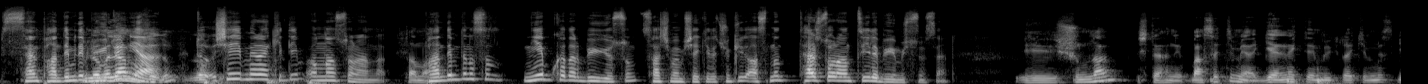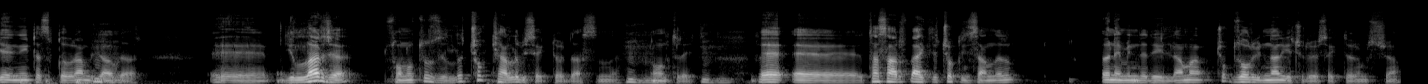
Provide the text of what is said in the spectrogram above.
sen pandemide Globali büyüdün ya. Dur, şey merak edeyim ondan sonra anlat. Tamam. Pandemide nasıl, niye bu kadar büyüyorsun saçma bir şekilde? Çünkü aslında ters orantıyla büyümüşsün sen. Ee, şundan işte hani bahsettim ya gelenek de en büyük rakibimiz. Geleneği kasıp kavuran bir dalga var. Ee, yıllarca son 30 yılda çok karlı bir sektördü aslında on trade. Ve e, tasarruf belki de çok insanların öneminde değildi ama çok zor günler geçiriyor sektörümüz şu an.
